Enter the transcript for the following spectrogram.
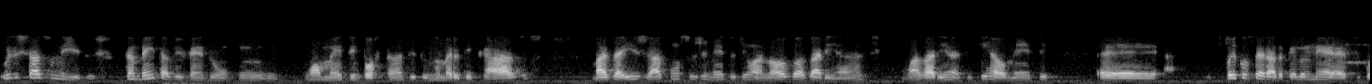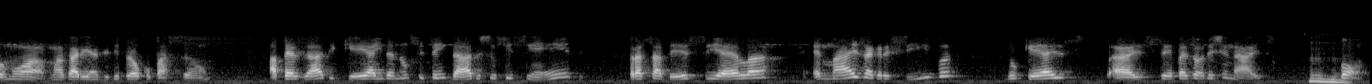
Os Estados Unidos também está vivendo um, um aumento importante do número de casos, mas aí já com o surgimento de uma nova variante, uma variante que realmente é, foi considerada pelo OMS como uma, uma, variante de preocupação, apesar de que ainda não se tem dados suficientes para saber se ela é mais agressiva do que as, as cepas originais. Uhum. Bom,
